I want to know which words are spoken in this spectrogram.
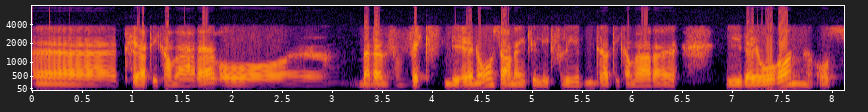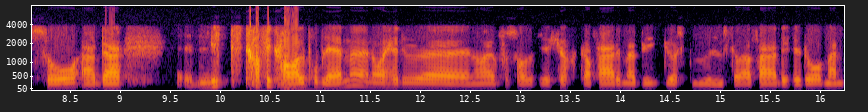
uh, til at de kan være der. og uh, Med den veksten de har nå, så er den egentlig litt for liten til at de kan være der i de årene. Og så er det litt trafikale problemer. Nå har du uh, nå er for så vidt kirka ferdig med bygget, og skolen skal være ferdig til da. men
